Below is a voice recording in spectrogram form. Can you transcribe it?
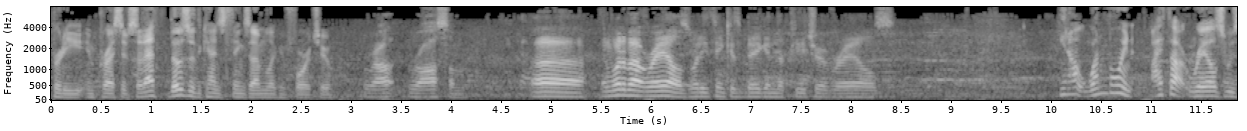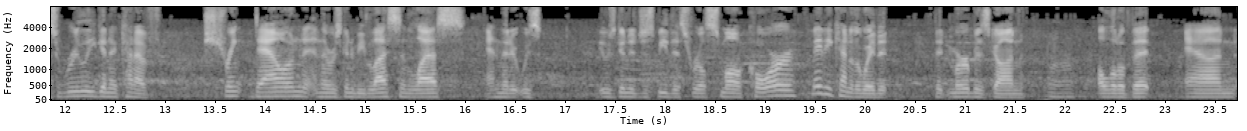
pretty impressive. So that those are the kinds of things i'm looking forward to. Ra- awesome. Uh, and what about Rails? What do you think is big in the future of Rails? you know at one point i thought rails was really going to kind of shrink down and there was going to be less and less and that it was it was going to just be this real small core. Maybe kind of the way that that merb has gone a little bit, and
